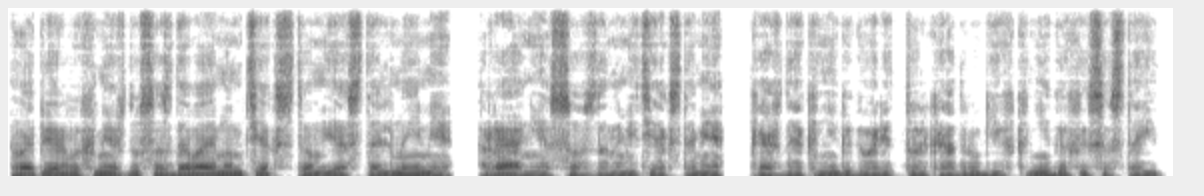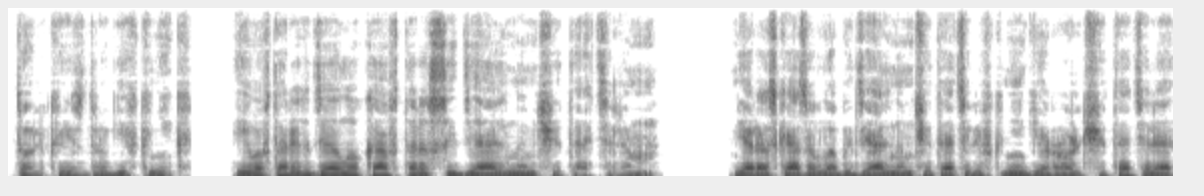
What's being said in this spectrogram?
Во-первых, между создаваемым текстом и остальными, ранее созданными текстами, каждая книга говорит только о других книгах и состоит только из других книг. И, во-вторых, диалог автора с идеальным читателем. Я рассказывал об идеальном читателе в книге «Роль читателя»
